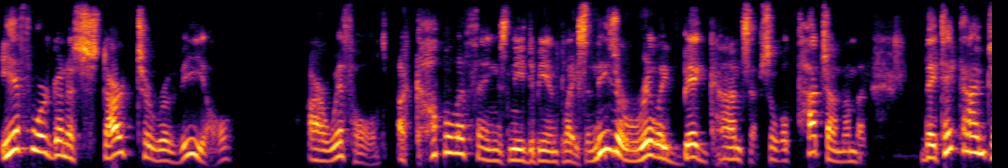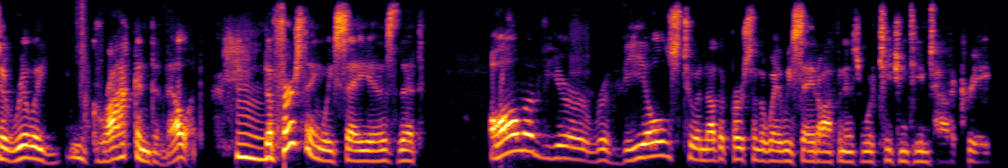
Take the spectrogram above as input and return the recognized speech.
if we're going to start to reveal our withholds, a couple of things need to be in place. And these are really big concepts, so we'll touch on them, but they take time to really grok and develop. Mm. The first thing we say is that all of your reveals to another person, the way we say it often is we're teaching teams how to create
